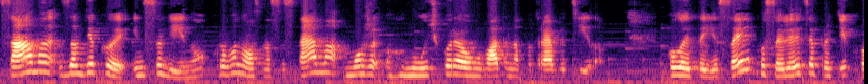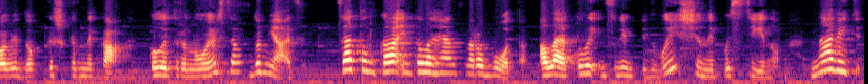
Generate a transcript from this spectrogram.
Саме завдяки інсуліну кровоносна система може гнучко реагувати на потреби тіла. Коли ти їси, посилюється протік крові до кишківника, коли тренуєшся до м'язів. Це тонка інтелігентна робота, але коли інсулін підвищений постійно, навіть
